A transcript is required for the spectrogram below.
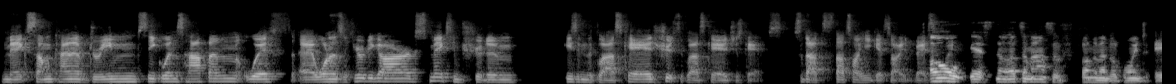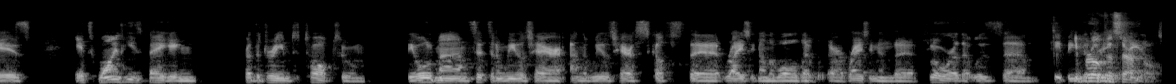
make some kind of dream sequence happen with uh, one of the security guards, makes him shoot him, He's in the glass cage, shoots the glass cage, escapes. So that's that's how he gets out, basically. Oh yes, no, that's a massive fundamental point. Is it's while he's begging for the dream to talk to him. The old man sits in a wheelchair, and the wheelchair scuffs the writing on the wall that, or writing on the floor that was um, keeping. he the broke the circle, sealed.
